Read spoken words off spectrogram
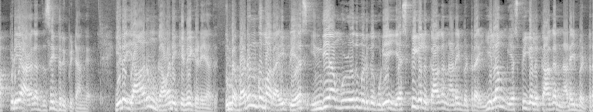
அப்படியே அழகா திசை திருப்பிட்டாங்க. இதை யாரும் கவனிக்கவே கிடையாது. இந்த வருண்குமார் ஐபிஎஸ் இந்தியா முழுவதும் இருக்கக்கூடிய எஸ்பிகளுக்காக நடைபெற்ற இளம் எஸ்பிகளுக்காக நடைபெற்ற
